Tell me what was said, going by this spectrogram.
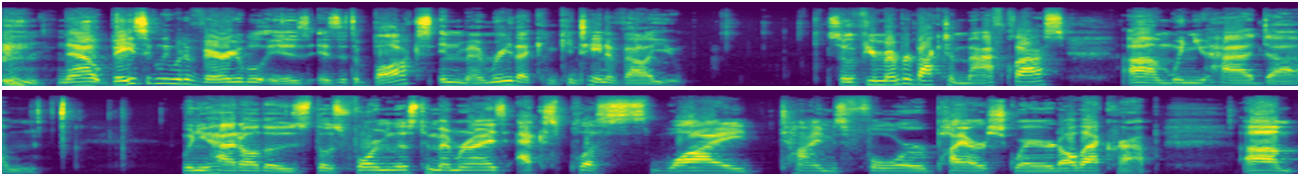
now, basically what a variable is, is it's a box in memory that can contain a value. So if you remember back to math class, um, when you had um, when you had all those those formulas to memorize, x plus y times 4, pi r squared, all that crap, um,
